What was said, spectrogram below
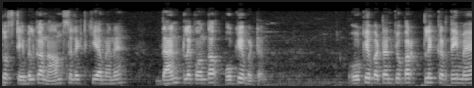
तो उस टेबल का नाम सेलेक्ट किया मैंने then click on the okay button okay button के ऊपर क्लिक करते ही मैं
